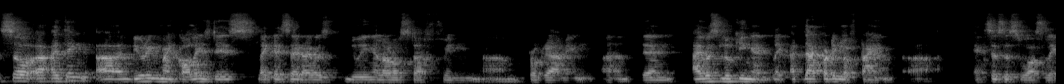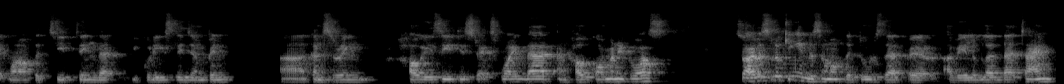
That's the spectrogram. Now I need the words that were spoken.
so uh, I think uh, during my college days, like I said, I was doing a lot of stuff in um, programming. Um, then I was looking at like at that particular time, uh, XSS was like one of the cheap thing that you could easily jump in, uh, considering how easy it is to exploit that and how common it was. So I was looking into some of the tools that were available at that time.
